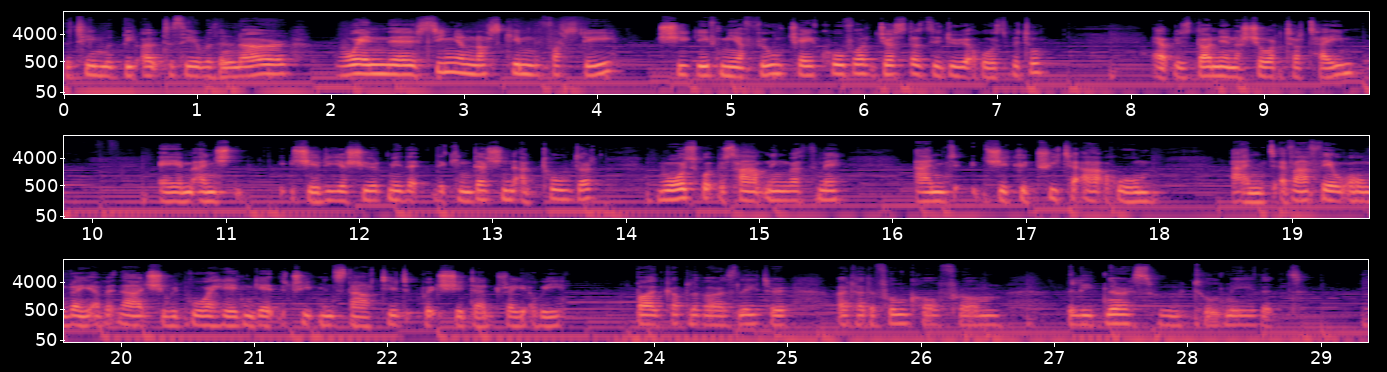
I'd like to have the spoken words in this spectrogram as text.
the team would be out to see her within an hour. When the senior nurse came the first day, she gave me a full check over, just as they do at hospital. It was done in a shorter time, um, and she, she reassured me that the condition I'd told her was what was happening with me, and she could treat it at home. And if I felt all right about that, she would go ahead and get the treatment started, which she did right away. By a couple of hours later, I'd had a phone call from the lead nurse who told me that the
